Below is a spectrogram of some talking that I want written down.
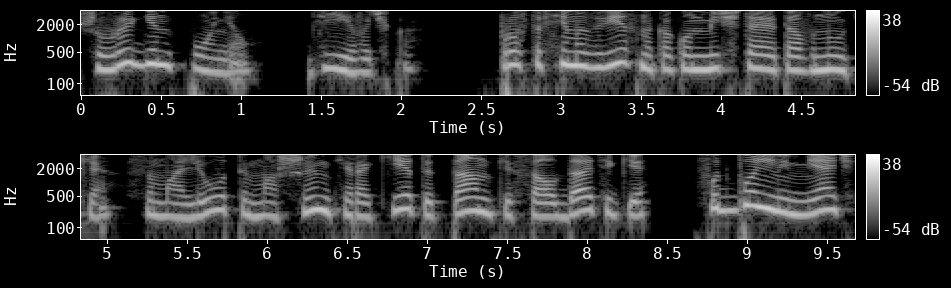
Шурыгин понял. Девочка. Просто всем известно, как он мечтает о внуке. Самолеты, машинки, ракеты, танки, солдатики, футбольный мяч.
